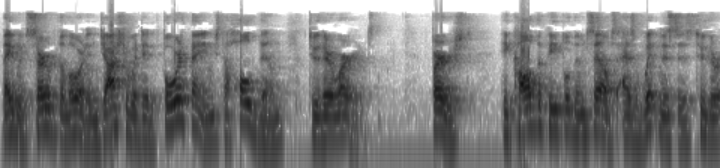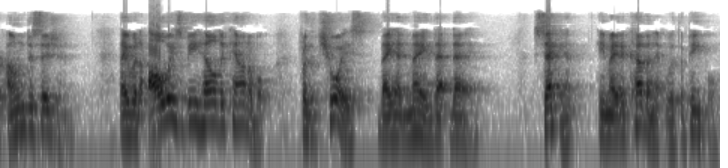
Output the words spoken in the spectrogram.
they would serve the Lord, and Joshua did four things to hold them to their words. First, he called the people themselves as witnesses to their own decision. They would always be held accountable for the choice they had made that day. Second, he made a covenant with the people.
